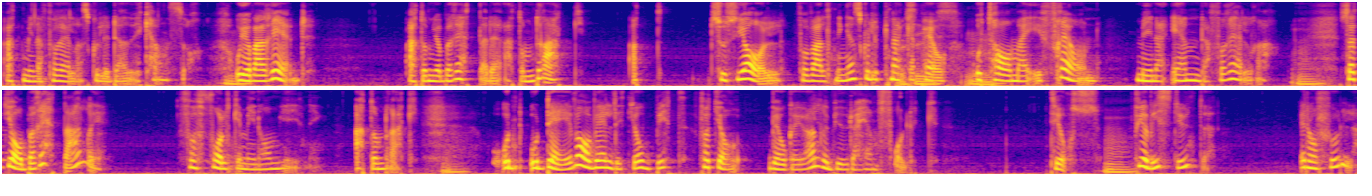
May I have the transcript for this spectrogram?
att mina föräldrar skulle dö i cancer. Mm. Och jag var rädd att om jag berättade att de drack, att socialförvaltningen skulle knacka Precis. på och Mm. ta mig ifrån mina enda föräldrar. Mm. Så att jag berättade aldrig för folk i min omgivning att de drack. Mm. Och, och det var väldigt jobbigt för att jag vågar ju aldrig bjuda hem folk till oss. Mm. För jag visste ju inte. Är de fulla?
